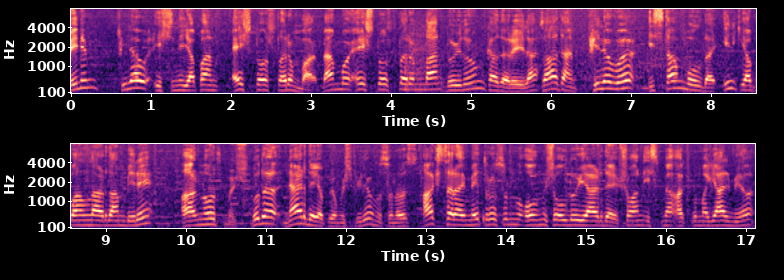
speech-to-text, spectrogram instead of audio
Benim pilav işini yapan eş dostlarım var. Ben bu eş dostlarımdan duyduğum kadarıyla zaten pilavı İstanbul'da ilk yapanlardan biri Arnavutmuş. Bu da nerede yapıyormuş biliyor musunuz? Aksaray metrosunun olmuş olduğu yerde şu an ismi aklıma gelmiyor.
